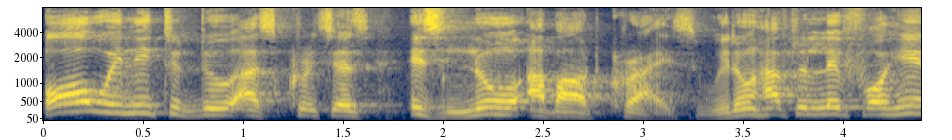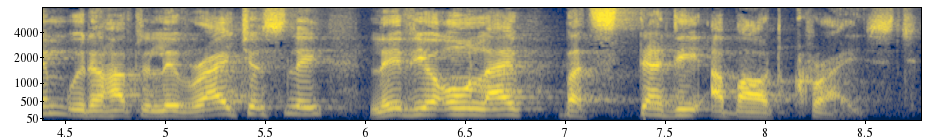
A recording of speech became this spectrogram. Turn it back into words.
all we need to do as Christians is know about Christ. We don't have to live for Him, we don't have to live righteously, live your own life, but study about Christ.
